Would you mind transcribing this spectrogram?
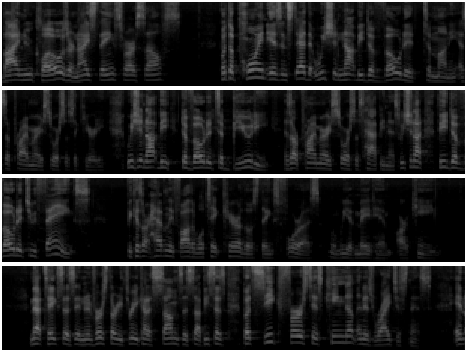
buy new clothes or nice things for ourselves. But the point is instead that we should not be devoted to money as a primary source of security. We should not be devoted to beauty as our primary source of happiness. We should not be devoted to things because our Heavenly Father will take care of those things for us when we have made Him our King. And that takes us in, in verse 33, kind of sums this up. He says, But seek first His kingdom and His righteousness, and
